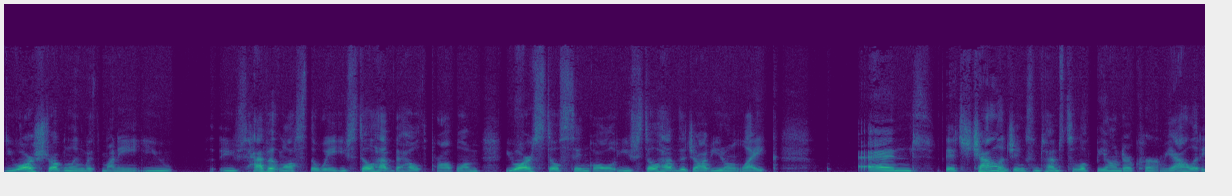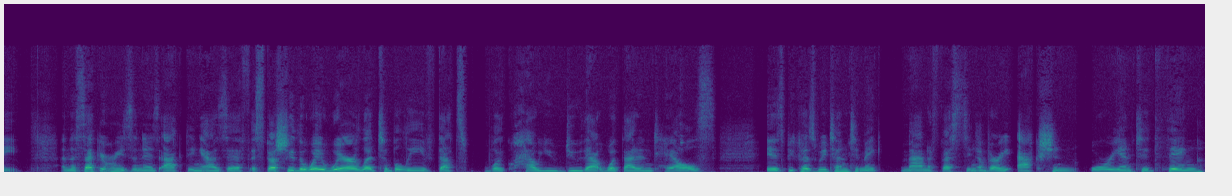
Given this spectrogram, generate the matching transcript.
You are struggling with money. You you haven't lost the weight. You still have the health problem. You are still single. You still have the job you don't like and it's challenging sometimes to look beyond our current reality. And the second reason is acting as if, especially the way we're led to believe that's like how you do that, what that entails, is because we tend to make manifesting a very action oriented thing.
